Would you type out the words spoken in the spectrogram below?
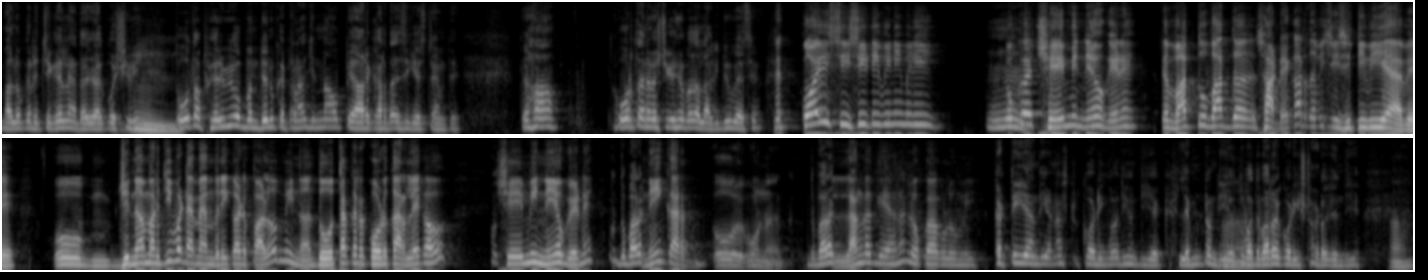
ਮੰਨ ਲਓ ਘਰੇ ਚਿਕਨ ਲਿਆਂਦਾ ਜਾਂ ਕੁਝ ਵੀ ਤੇ ਉਹ ਤਾਂ ਫਿਰ ਵੀ ਉਹ ਬੰਦੇ ਨੂੰ ਕੱਟਣਾ ਜਿੰਨਾ ਉਹ ਪਿਆਰ ਕਰਦਾ ਸੀ ਇਸ ਟਾਈਮ ਤੇ। ਤੇ ਹਾਂ ਹੋਰ ਤਾਂ ਇਨਵੈਸਟੀਗੇਸ਼ਨ ਪਤਾ ਲੱਗ ਜੂ ਵੈਸੇ। ਤੇ ਕੋਈ ਸੀਸੀਟੀਵੀ ਨਹੀਂ ਮਿਲੀ ਕਿਉਂਕਿ 6 ਮਹੀਨੇ ਹੋ ਗਏ ਨੇ ਤੇ ਵੱਧ ਤੋਂ ਵੱਧ ਸਾਡੇ ਘਰ ਦਾ ਵੀ ਸੀਸੀਟੀਵੀ ਹੈ ਵੇ। ਉਹ ਜਿੰਨਾ ਮਰਜ਼ੀ ਵੱਡਾ ਮੈਮਰੀ ਕਾਰਡ ਪਾ ਲਓ ਮਹੀਨਾ ਦੋ ਤੱਕ ਰਿਕਾਰਡ ਕਰ ਲੇਗਾ ਉਹ। 6 ਮਹੀਨੇ ਹੋ ਗਏ ਨੇ ਦੁਬਾਰਾ ਨਹੀਂ ਕਰ ਉਹ ਹੁਣ ਦੁਬਾਰਾ ਲੰਘ ਗਿਆ ਨਾ ਲੋਕਾਂ ਕੋਲੋਂ ਵੀ। ਕੱਟੀ ਜਾਂਦੀ ਹੈ ਨਾ ਰਿਕਾਰਡਿੰਗ ਉਹਦੀ ਹੁੰਦੀ ਹੈ ਇੱਕ ਲਿਮਿਟ ਹੁੰਦੀ ਹੈ ਉਸ ਤੋਂ ਬਾਅਦ ਦੁਬਾਰਾ ਰਿਕਾਰਡਿੰਗ ਸਟਾਰਟ ਹੋ ਜਾਂਦੀ ਹੈ ਹਾਂ।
